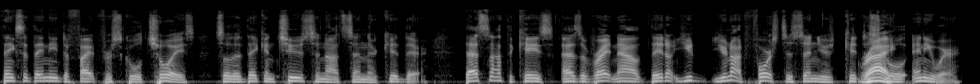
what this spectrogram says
thinks that they need to fight for school choice so that they can choose to not send their kid there. That's not the case as of right now. They don't you you're not forced to send your kid to Right. school anywhere.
